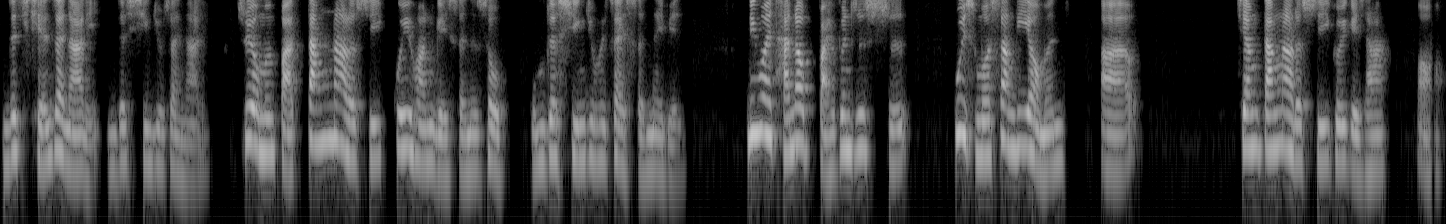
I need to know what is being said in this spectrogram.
你的钱在哪里，你的心就在哪里。所以我们把当纳的十一归还给神的时候，我们的心就会在神那边。另外谈到百分之十，为什么上帝要我们啊、将当纳的十一归给他啊、哦？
